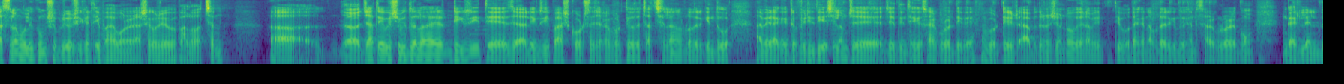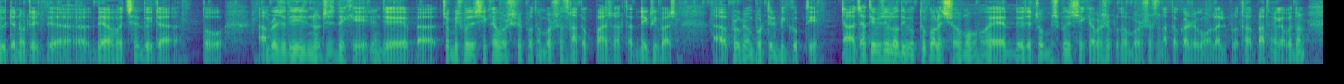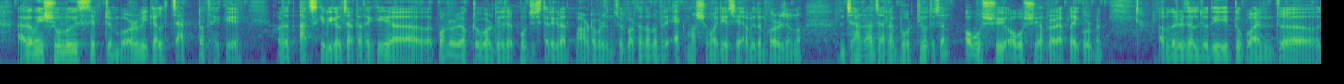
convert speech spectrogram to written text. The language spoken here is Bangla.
আসসালামু আলাইকুম, সুপ্রিয় শিক্ষার্থী ভাই বোনেরা, আশা করি ভালো আছেন। জাতীয় বিশ্ববিদ্যালয়ের ডিগ্রিতে যা ডিগ্রি পাস করছে, যারা ভর্তি হতে চাচ্ছিলেন, আপনাদের কিন্তু আমি এর আগে একটা ভিডিও দিয়েছিলাম যে যেদিন থেকে সার্কুলার দিবে, ভর্তির আবেদনের জন্য, ওই আমি দিব। দেখেন আপনাদের কিন্তু এখানে সার্কুলার এবং গাইডলাইন দুইটা নোটিশ দেওয়া হয়েছে, দুইটা। তো আমরা যদি নোটিশ দেখি যে চব্বিশ পঁচিশ শিক্ষাবর্ষের প্রথম বর্ষ স্নাতক পাস অর্থাৎ ডিগ্রি পাস প্রোগ্রাম ভর্তির বিজ্ঞপ্তি জাতীয় বিশ্ববিদ্যালয় অধিভুক্ত কলেজ সমূহ হয়ে দুই হাজার চব্বিশ পঁচিশ শিক্ষাবর্ষের প্রথম বর্ষ স্নাতক কার্যক্রম অনলাইন প্রথা- প্রাথমিক আবেদন। আগামী ষোলোই সেপ্টেম্বর বিকাল চারটা থেকে, অর্থাৎ আজকে বিকাল চারটা থেকে পনেরোই অক্টোবর দু হাজার পঁচিশ তারিখ রাত বারোটা পর্যন্ত চলবে। অর্থাৎ আপনাদের এক মাস সময় দিয়েছে আবেদন করার জন্য। যারা যারা ভর্তি হতে চান, অবশ্যই অবশ্যই আপনারা অ্যাপ্লাই করবেন। আপনাদের রেজাল্ট যদি টু পয়েন্ট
